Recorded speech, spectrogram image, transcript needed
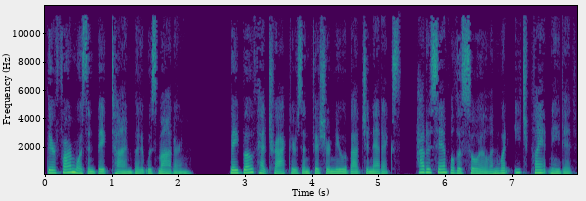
Their farm wasn't big time, but it was modern. They both had tractors, and Fisher knew about genetics, how to sample the soil, and what each plant needed.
